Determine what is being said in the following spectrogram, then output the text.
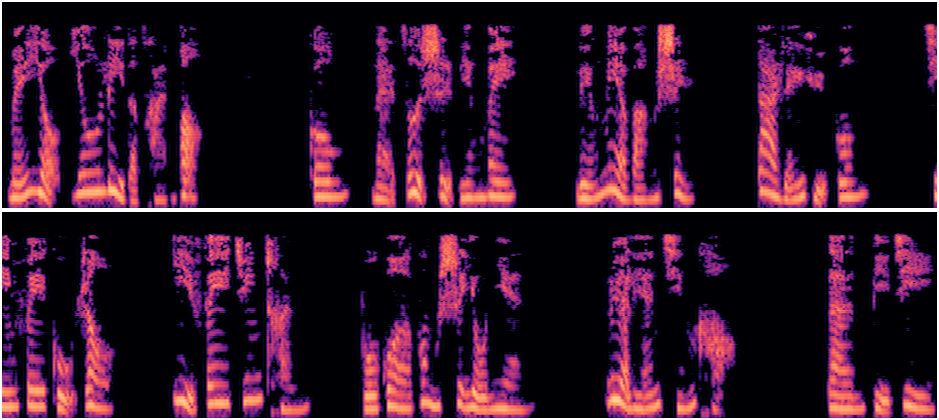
没有优利的残暴。公乃自恃兵威，凌灭王室。大人与公，今非骨肉，亦非君臣，不过共事有年。”略怜情好，但笔记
